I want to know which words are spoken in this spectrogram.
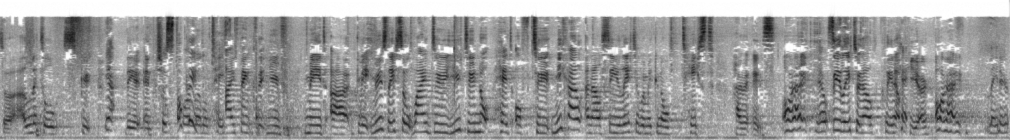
So a little scoop Yeah, there And just for a little taste. I think that you've made a great muesli, so why do you two not head off to Mikhail and I'll see you later when we can all taste how it is. All right? Yep. See you later and I'll clean up Okay. here. All right. Later.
